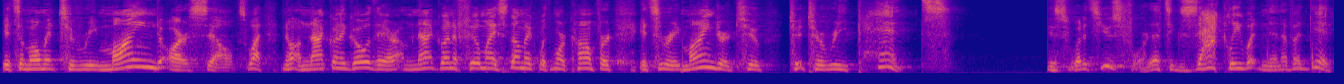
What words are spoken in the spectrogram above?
it's a moment to remind ourselves what? No, I'm not going to go there. I'm not going to fill my stomach with more comfort. It's a reminder to, to, to repent, is what it's used for. That's exactly what Nineveh did.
